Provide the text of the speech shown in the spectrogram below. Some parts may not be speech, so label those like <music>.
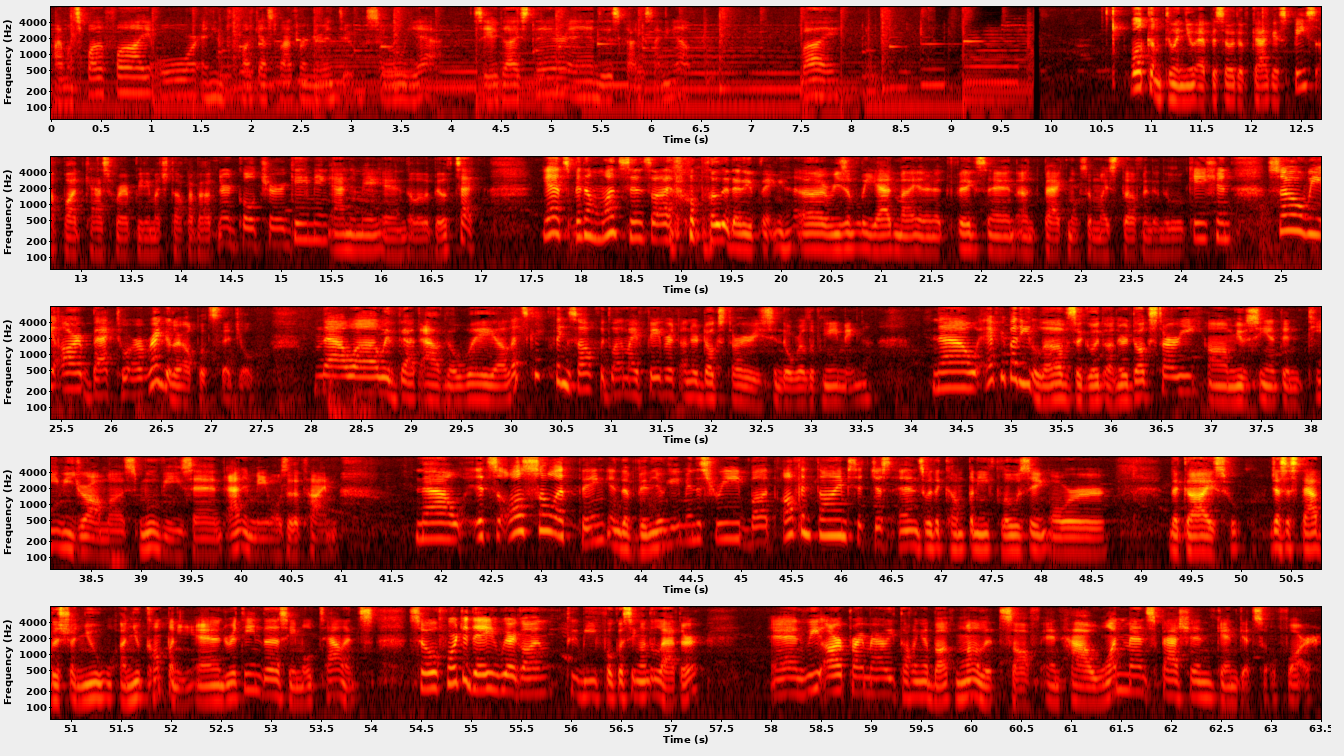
I'm on Spotify or any podcast platform you're into. So yeah, see you guys there, and this guy is signing out. Bye. Welcome to a new episode of Kage Space, a podcast where I pretty much talk about nerd culture, gaming, anime, and a little bit of tech. Yeah, it's been a month since I've <laughs> uploaded anything. Uh, recently had my internet fixed and unpacked most of my stuff in the new location, so we are back to our regular upload schedule. Now, uh, with that out of the way, uh, let's kick things off with one of my favorite underdog stories in the world of gaming. Now, everybody loves a good underdog story. Um, you've seen it in TV dramas, movies, and anime most of the time. Now, it's also a thing in the video game industry, but oftentimes it just ends with the company closing or the guys who just establish a new a new company and retain the same old talents. So for today, we are going to be focusing on the latter and we are primarily talking about Monolith Soft and how one man's passion can get so far.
